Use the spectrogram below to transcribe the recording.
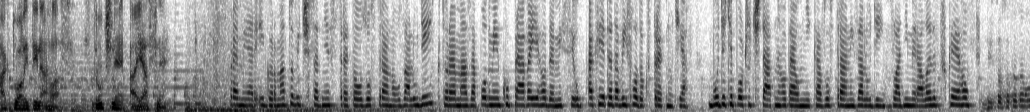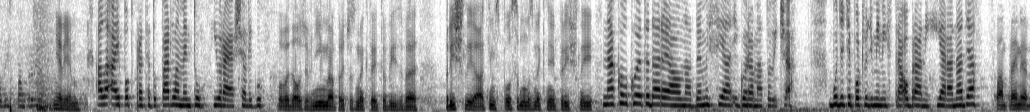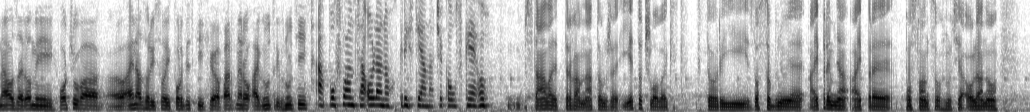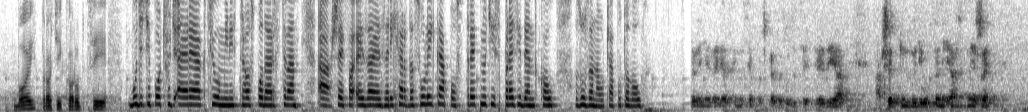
Aktuality na hlas. Stručne a jasne. Premiér Igor Matovič sa dnes stretol so stranou za ľudí, ktorá má za podmienku práve jeho demisiu. Aký je teda výsledok stretnutia? Budete počuť štátneho tajomníka zo strany za ľudí Vladimíra Ledeckého. Chystá sa teda odísť, pán premiér? Neviem. Ale aj podpredsedu parlamentu Juraja Šeligu. Povedal, že vníma, prečo sme k tejto výzve prišli a akým spôsobom sme k nej prišli. Nakoľko je teda reálna demisia Igora Matoviča? Budete počuť ministra obrany Jara Naďa. Pán premiér naozaj veľmi počúva eh, aj názory svojich politických eh, partnerov aj vnútri v hnutí. A poslanca Oľano Kristiana Čekovského. Stále trvám na tom, že je to človek, ktorý zosobňuje aj pre mňa, aj pre poslancov hnutia Oľano boj proti korupcii. Budete počuť aj reakciu ministra hospodárstva a šéfa SAS Richarda Sulíka po stretnutí s prezidentkou Zuzanou Čaputovou ktorí neveria, si musia počkať do budúcej stredy a, a všetkým bude úplne jasné, že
